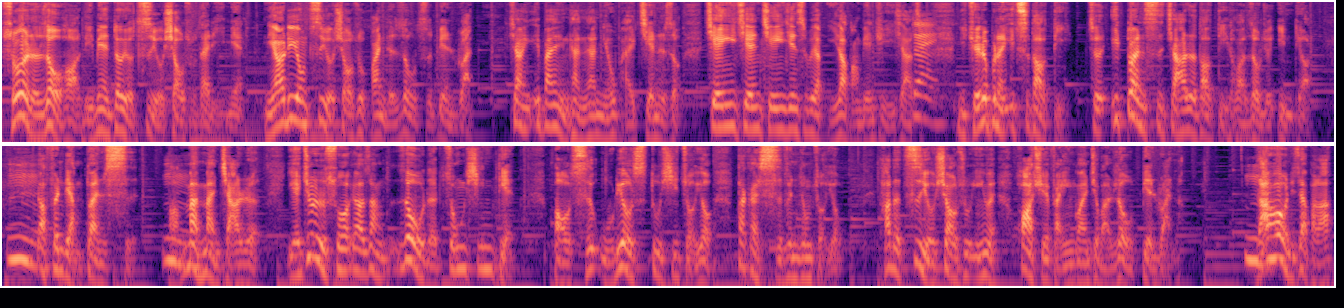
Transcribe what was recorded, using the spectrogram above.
所有的肉哈里面都有自由酵素在里面，你要利用自由酵素把你的肉质变软。像一般你看人家牛排煎的时候，煎一煎煎一煎，是不是要移到旁边去一下子？对，你绝对不能一次到底，就一段式加热到底的话，肉就硬掉了。嗯，要分两段式啊，慢慢加热。也就是说，要让肉的中心点保持五六十度 C 左右，大概十分钟左右，它的自由酵素因为化学反应关就把肉变软了。然后你再把它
